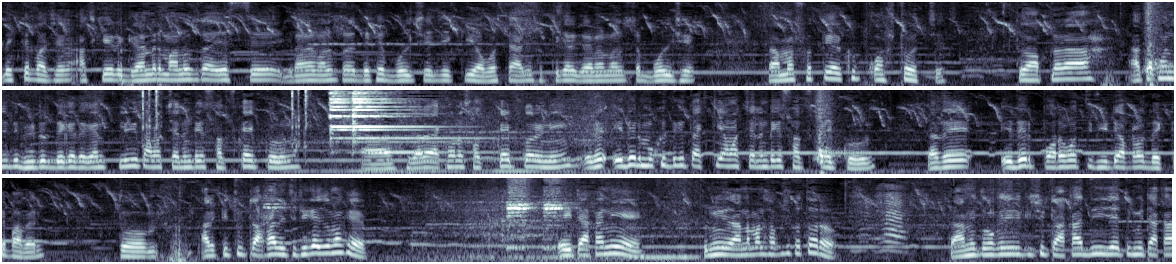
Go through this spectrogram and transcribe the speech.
দেখতে পাচ্ছেন আজকের গ্রামের মানুষরা এসছে গ্রামের মানুষরা দেখে বলছে যে কী অবস্থায় আছে সত্যিকার গ্রামের মানুষরা বলছে। তো আমার সত্যিকার খুব কষ্ট হচ্ছে। তো আপনারা এতক্ষণ যদি ভিডিও দেখে থাকেন প্লিজ আমার চ্যানেলটিকে সাবস্ক্রাইব করুন। আর যারা এখনও সাবস্ক্রাইব করেনি এদের এদের মুখের দিকে তাকিয়ে আমার চ্যানেলটিকে সাবস্ক্রাইব করুন যাতে এদের পরবর্তী ভিডিও আপনারা দেখতে পাবেন। তো আর কিছু টাকা দিচ্ছি ঠিক আছে তোমাকে? এই টাকা নিয়ে তুমি রান্না বান্না সব কিছু করতে পারো? হ্যাঁ। তা আমি তোমাকে যদি কিছু টাকা দিই যে তুমি টাকা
